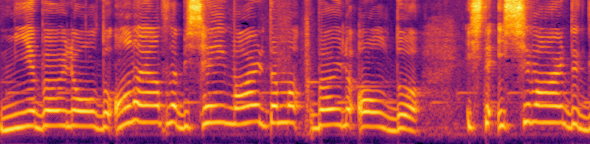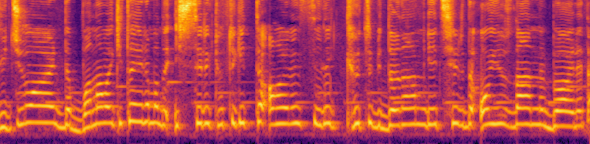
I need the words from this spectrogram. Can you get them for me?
Niye böyle oldu? Onun hayatında bir şey vardı mı böyle oldu? İşte işi vardı, gücü vardı, bana vakit ayıramadı, işleri kötü gitti, ailesiyle kötü bir dönem geçirdi. O yüzden mi böyle de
